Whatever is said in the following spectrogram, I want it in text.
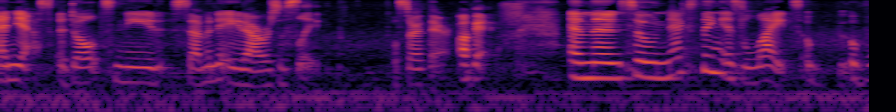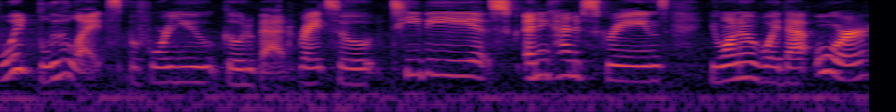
And yes, adults need seven to eight hours of sleep. We'll start there. Okay. And then, so next thing is lights. Avoid blue lights before you go to bed, right? So, TV, any kind of screens, you want to avoid that. Or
